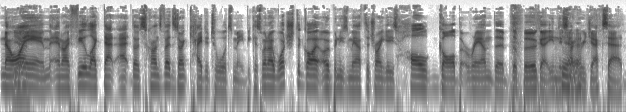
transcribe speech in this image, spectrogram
no, I am, and I feel like that at, those kinds of ads don't cater towards me because when I watched the guy open his mouth to try and get his whole gob around the, the burger in this Yeah. Hungry Jack's ad,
